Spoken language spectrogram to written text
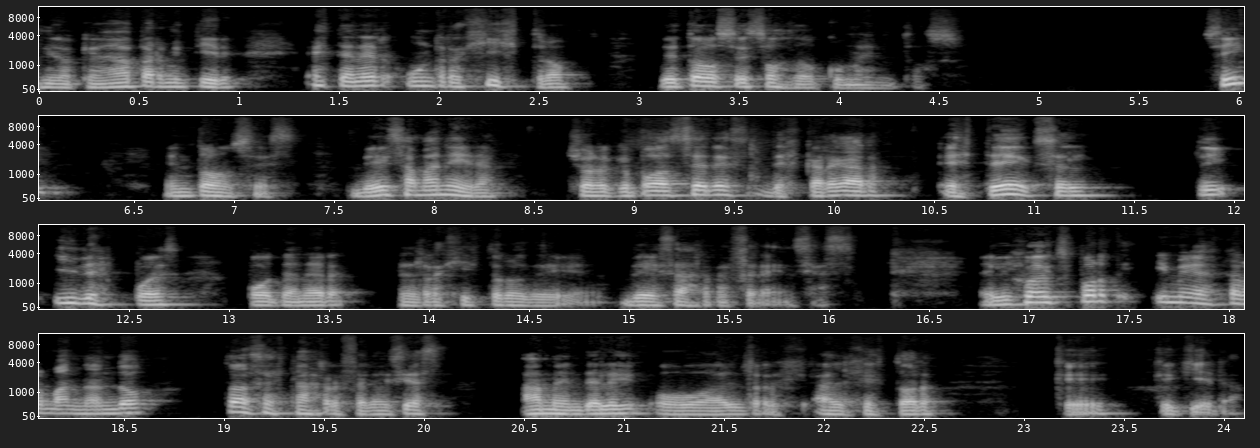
lo que me va a permitir es tener un registro de todos esos documentos. ¿Sí? Entonces, de esa manera, yo lo que puedo hacer es descargar este Excel y después puedo tener el registro de, esas referencias. Elijo Export y me voy a estar mandando todas estas referencias a Mendeley o al, gestor que, que quiera.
